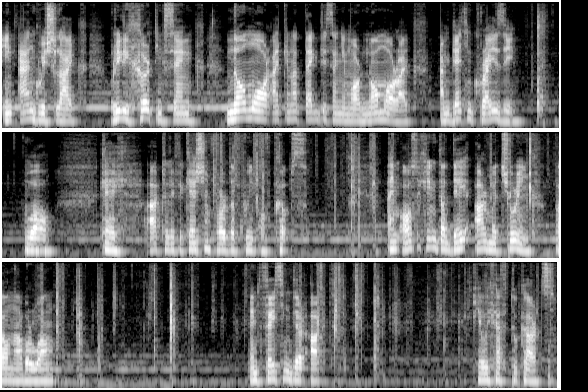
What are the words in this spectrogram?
in anguish like really hurting saying no more i cannot take this anymore no more like i'm getting crazy. Wow. Okay a qualification for the queen of cups. I'm also hearing that they are maturing pile number one and facing their act. Okay we have two cards.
